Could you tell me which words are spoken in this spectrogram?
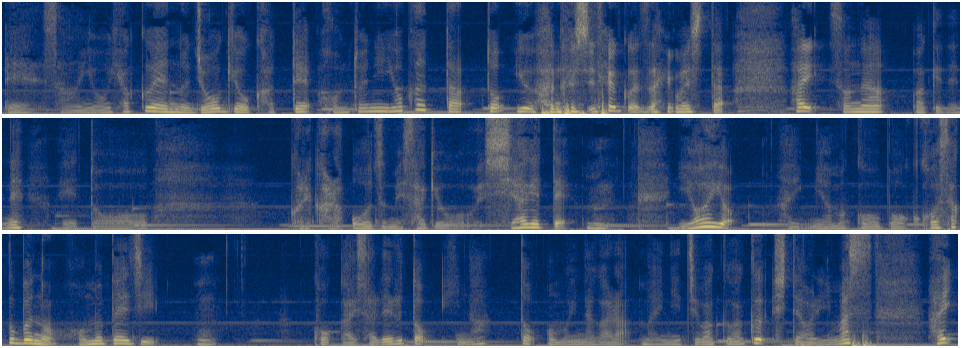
えー、3400円の定規を買って本当に良かったという話でございました。はいそんなわけでねえっ、ー、とこれから大詰め作業を仕上げて、うん、いよいよ、はい、宮山工房工作部のホームページ、うん、公開されるといいな。と思いながら毎日ワクワクしております。はい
